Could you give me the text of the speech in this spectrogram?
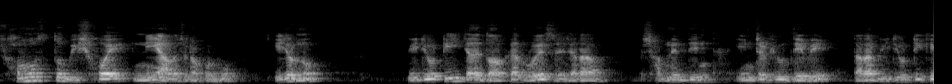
সমস্ত বিষয় নিয়ে আলোচনা করব। এই জন্য ভিডিওটি যাদের দরকার রয়েছে, যারা সামনের দিন ইন্টারভিউ দেবে, তারা ভিডিওটিকে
